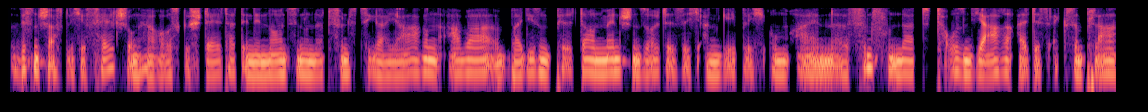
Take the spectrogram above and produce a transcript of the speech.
wissenschaftliche Fälschung herausgestellt hat in den 1950er Jahren. Aber bei diesem Piltdown-Menschen sollte es sich angeblich um ein 500.000 äh, Jahre altes Exemplar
